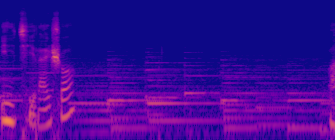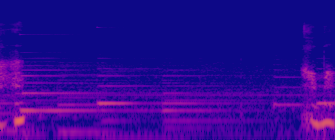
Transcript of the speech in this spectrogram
一起来说晚安，好梦。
